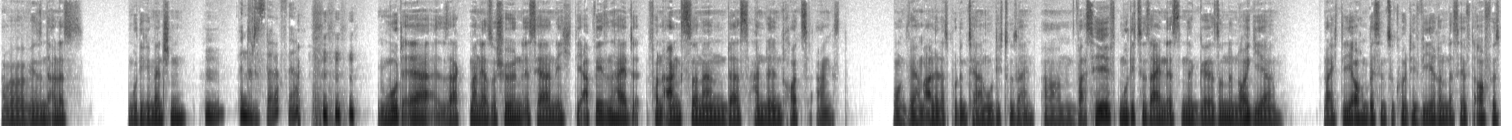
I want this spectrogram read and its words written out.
Aber wir sind alles mutige Menschen. Hm, wenn du das sagst, ja. Mut, äh, sagt man ja so schön, ist ja nicht die Abwesenheit von Angst, sondern das Handeln trotz Angst. Und wir haben alle das Potenzial, mutig zu sein. Ähm, was hilft, mutig zu sein, ist eine gesunde Neugier. Vielleicht die auch ein bisschen zu kultivieren, das hilft auch fürs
